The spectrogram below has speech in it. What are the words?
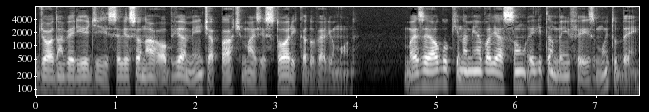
Jordan haveria de selecionar, obviamente, a parte mais histórica do Velho Mundo. Mas é algo que, na minha avaliação, ele também fez muito bem,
